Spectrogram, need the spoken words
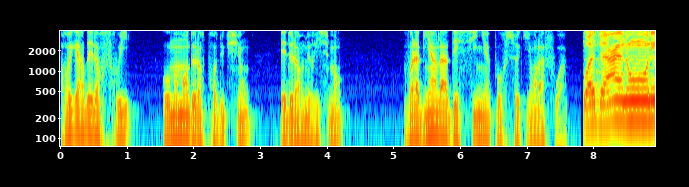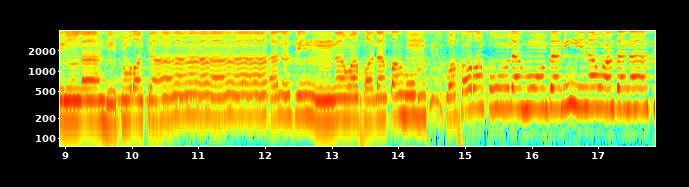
Regardez leurs fruits au moment de leur production et de leur mûrissement. Voilà bien là des signes pour ceux qui ont la foi. وجعلوا لله شركاء الجن وخلقهم وخرقوا له بنين وبنات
